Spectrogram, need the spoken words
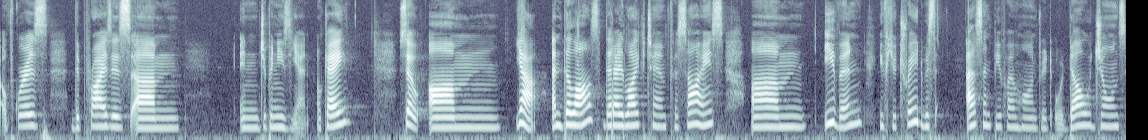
Of course the price is um, in Japanese yen okay? So um, yeah and the last that I like to emphasize um, even if you trade with S&P 500 or Dow Jones,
